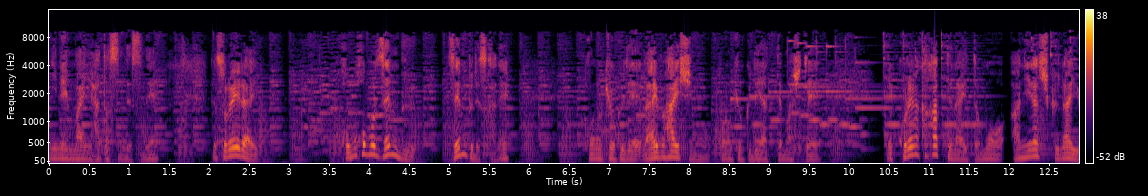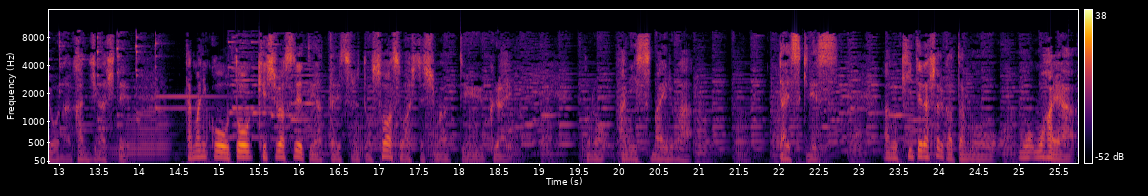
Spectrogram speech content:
2年前に果たすんですね。でそれ以来、ほぼほぼ全部、全部ですかね。この曲で、ライブ配信もこの曲でやってまして、で、これがかかってないともう兄らしくないような感じがして、たまにこう音を消し忘れてやったりすると、そわそわしてしまうっていうくらい、このファニースマイルが大好きです。あの、聞いてらっしゃる方も、も、もはや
